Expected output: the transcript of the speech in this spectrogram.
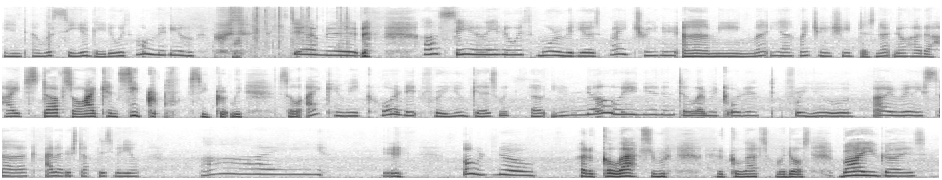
And I will see you later with more videos. damn it. I'll see you later with more videos. My trainer, I mean, my, yeah, my trainer, she does not know how to hide stuff, so I can secret, secretly, so I can record it for you guys without you knowing it until I record it for you. I really suck. I better stop this video. Bye. oh no. Had a collapse. Had a collapse of my dolls. Bye, you guys.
